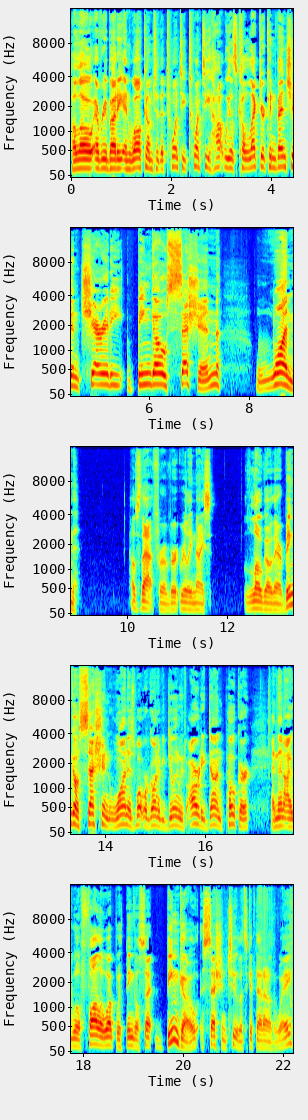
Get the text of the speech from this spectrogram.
Hello, everybody, and welcome to the 2020 Hot Wheels Collector Convention Charity Bingo Session 1. How's that for a really nice logo there? Bingo Session 1 is what we're going to be doing. We've already done poker, and then I will follow up with Bingo, se- Bingo Session 2. Let's get that out of the way.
